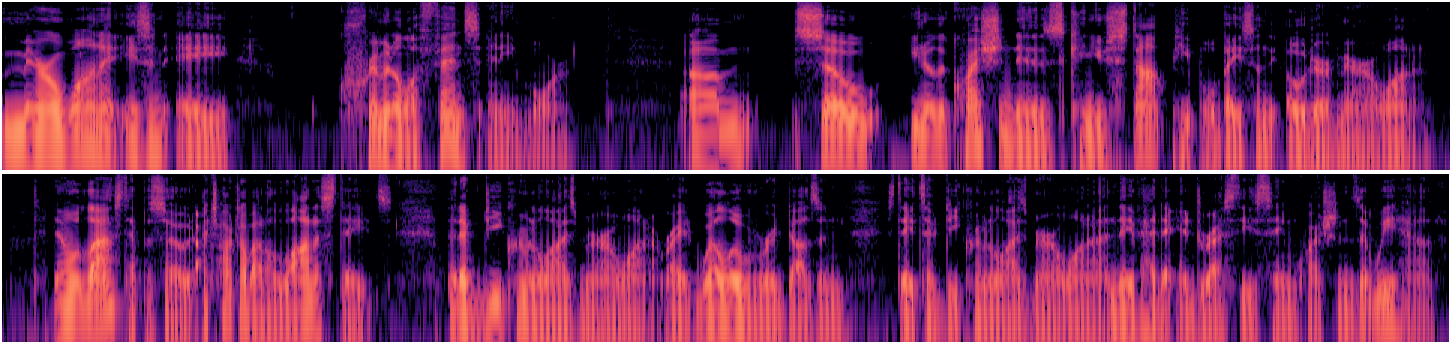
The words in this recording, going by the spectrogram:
marijuana isn't a criminal offense anymore. Um, so, you know, the question is can you stop people based on the odor of marijuana? Now, last episode, I talked about a lot of states that have decriminalized marijuana, right? Well over a dozen states have decriminalized marijuana, and they've had to address these same questions that we have.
